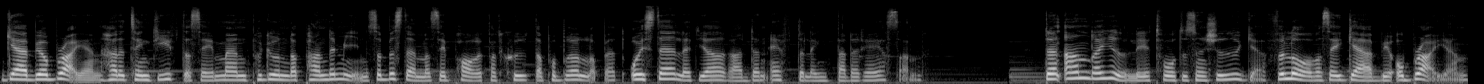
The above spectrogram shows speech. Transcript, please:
Gabby och Brian hade tänkt gifta sig men på grund av pandemin så bestämmer sig paret för att skjuta på bröllopet och istället göra den efterlängtade resan. Den 2 juli 2020 förlovar sig Gabby och Brian.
